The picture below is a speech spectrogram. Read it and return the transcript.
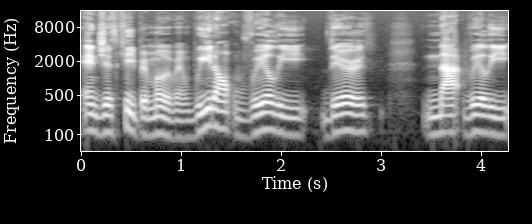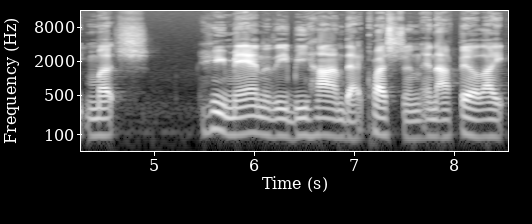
and just keep it moving. We don't really there's not really much humanity behind that question, and I feel like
